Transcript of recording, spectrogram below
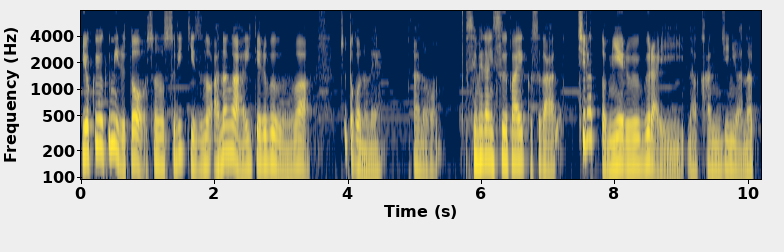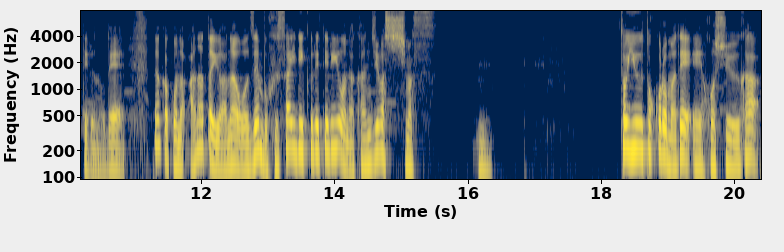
よくよく見るとその擦り傷の穴が開いてる部分はちょっとこのねあのセメダインスーパー X がちらっと見えるぐらいな感じにはなってるのでなんかこの穴という穴を全部塞いでくれてるような感じはします。うん、というところまで、えー、補修が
